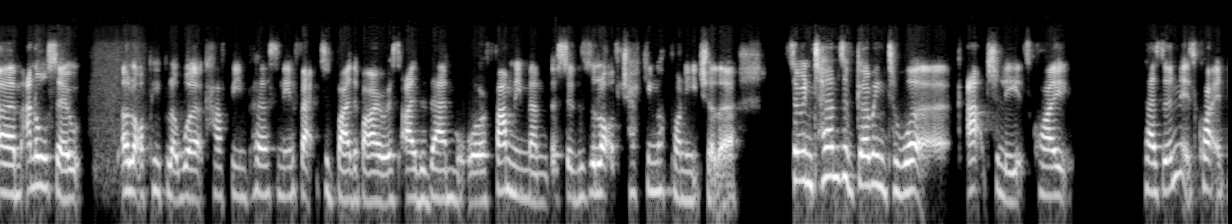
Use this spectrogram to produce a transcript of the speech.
Um, and also, a lot of people at work have been personally affected by the virus, either them or a family member. So there's a lot of checking up on each other so in terms of going to work actually it's quite pleasant. It's quite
